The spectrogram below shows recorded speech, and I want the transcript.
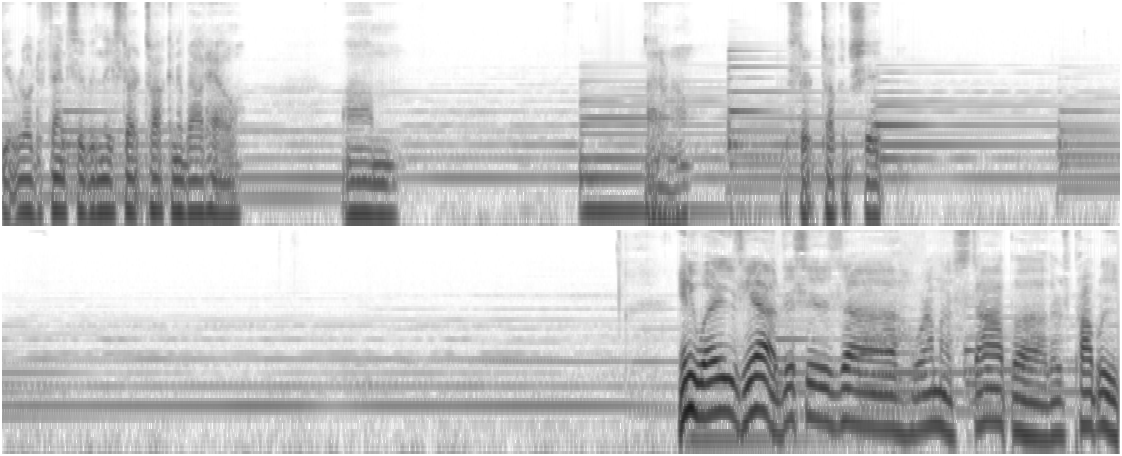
get real defensive and they start talking about how, um, I don't know, they start talking shit. Anyways, yeah, this is uh, where I'm gonna stop. Uh, there's probably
